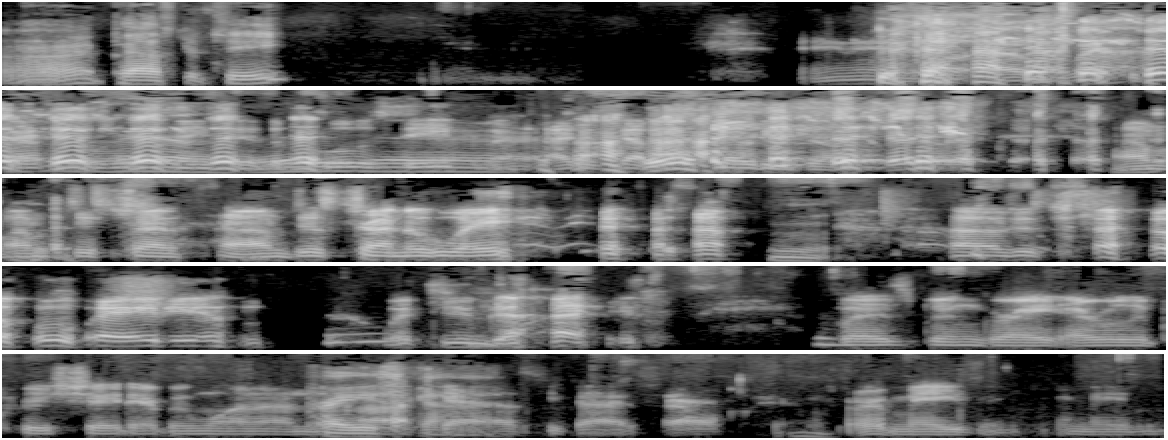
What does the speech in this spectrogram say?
All right, Pastor T. Amen. Well, I would like to start with saying that the pool is deep. Yeah. I just got my floaties on. I'm, I'm just trying. I'm just trying to wait. Hmm. I'm just trying to wait in with you guys. But it's been great. I really appreciate everyone on the Praise podcast. God. You guys are, are amazing, amazing.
